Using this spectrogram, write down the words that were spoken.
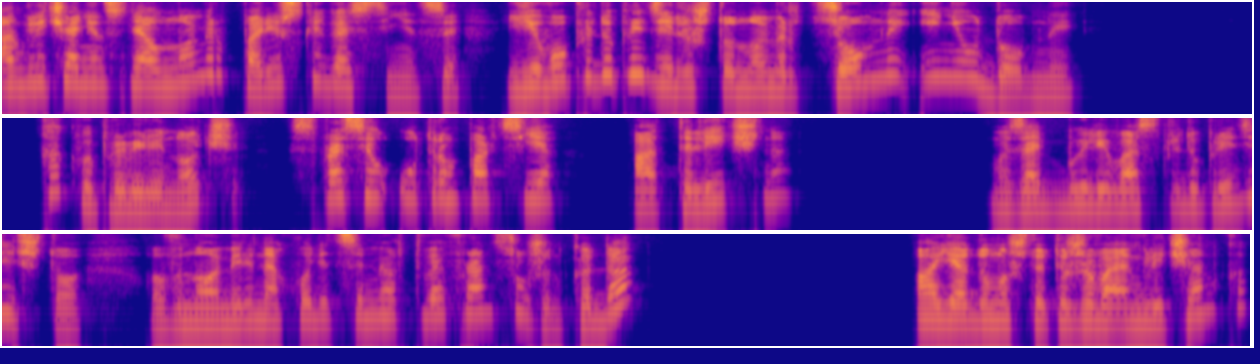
Англичанин снял номер в парижской гостинице. Его предупредили, что номер темный и неудобный. «Как вы провели ночь?» — спросил утром портье. — Отлично. Мы забыли вас предупредить, что в номере находится мертвая француженка, да? А я думал, что это живая англичанка.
